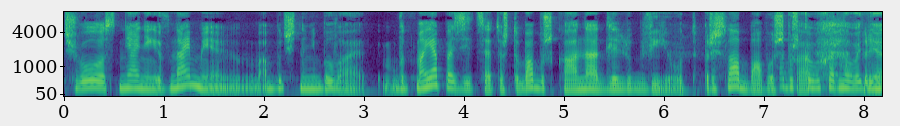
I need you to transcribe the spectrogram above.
чего с няней в найме обычно не бывает. Вот моя позиция позиция, то, что бабушка, она для любви. Вот пришла бабушка. Бабушка выходного дня.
